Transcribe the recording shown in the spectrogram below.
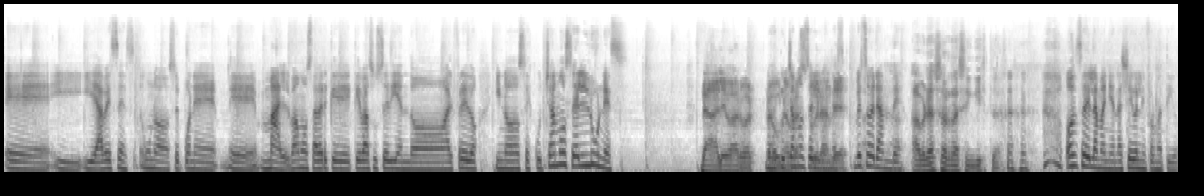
y, a veces uno se pone mal. Vamos a ver qué, qué va sucediendo, Alfredo. Y nos escuchamos el lunes. Dale, bárbaro. Nos escuchamos el lunes. Beso grande. Abrazo racinguista. 11 de la mañana, llega el informativo.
